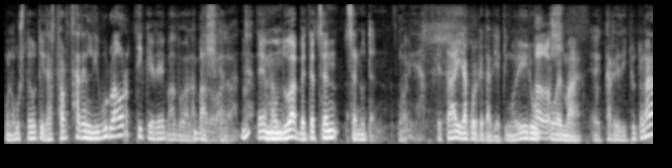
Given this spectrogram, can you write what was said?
Bueno, uste dut, iraztortzaren liburua hortik ere badoa la bat. E, mundua betetzen zenuten. Hori da. Eta irakurketari ekingo diru poema ekarri ditutuna.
